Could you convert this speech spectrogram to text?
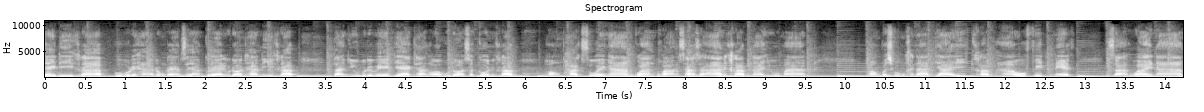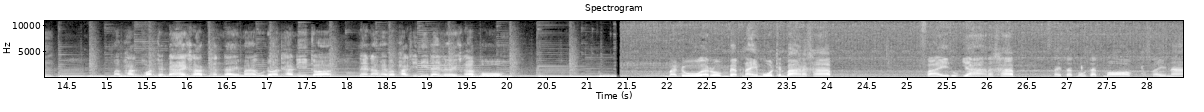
ใจดีครับ ผู้บริหารโรงแรมสยามแกรนด์อุดรธานีครับ ตั้งอยู่บริเวณแยกทางออกอุดรสกลครับ ห้องพักสวยงามกว้างขวางสะอาดสะอ้านครับน่าอยู่มาก ห้องประชุมขนาดใหญ่ครับเฮาส์ฟิตเนสสระว่ายน้ำ มาพักผ่อนกันได้ครับ ท่านใดมาอุดรธานีก็แนะนำให้มาพักที่นี่ได้เลยครับผม มาดูอารมณ์แบบไนท์โหมดกันบ้างนะครับ ไฟทุกอย่างนะครับ ไฟตัดหมอกตัดหมอกไฟหน้า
